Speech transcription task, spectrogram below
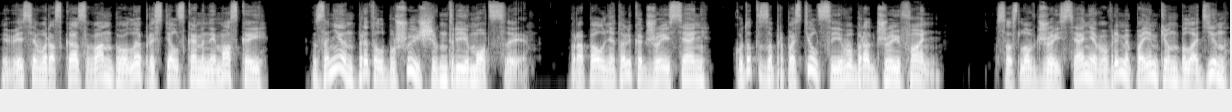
Весь его рассказ Ван Буэлэ пристел с каменной маской, за ней он прятал бушующие внутри эмоции. Пропал не только Джои Сянь, куда-то запропастился его брат Джои Фань. Со слов Джои Сяня, во время поимки он был один.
